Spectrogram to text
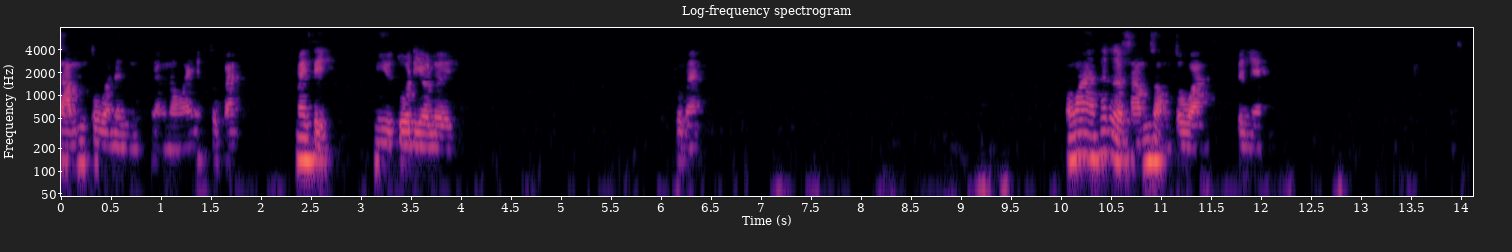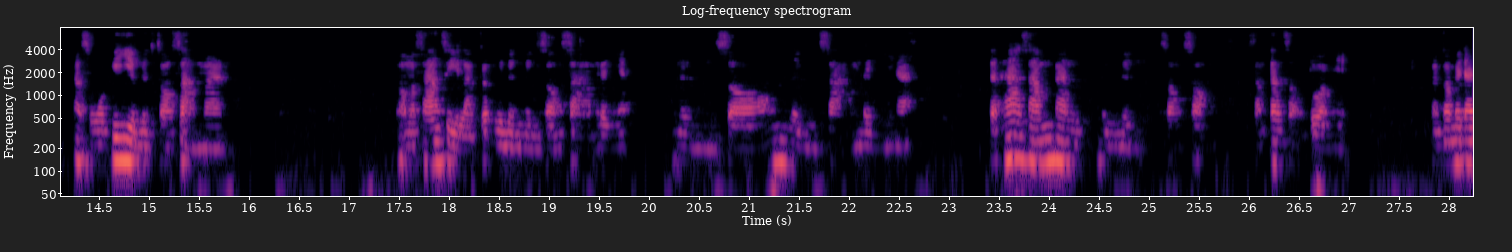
ซ้ำตัวหนึ่งอย่างน้อยถูกปะไม่สิ มีอยู่ตัวเดียวเลยถูกไหมเพราะว่าถ้าเกิดซ้ำสองตัวเป็นไงสมมติพี่หยิบหนึ่งสองสามมาเอามาสร้างสี่หลักก็คือหนึ่งหนึ่งสองสามอะไรเงี้ยหนึ่งสองหนึ่งสามอะไรอย่างนี้นะ แต่ถ้าซ้ำกันหนึ่งหนึ่งสองสองซ้ำกันสองตัวนี้ มันก็ไม่ได้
